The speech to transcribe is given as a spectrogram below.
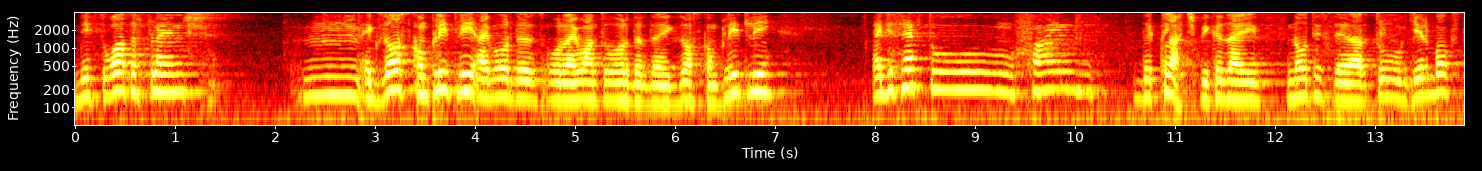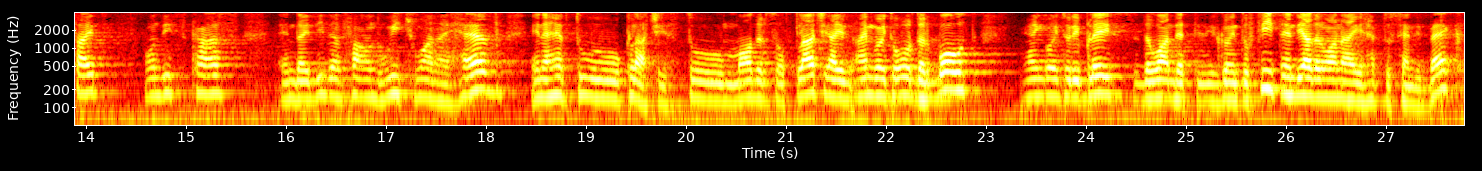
this water flange, Mm, exhaust completely. I've ordered, or I want to order the exhaust completely. I just have to find the clutch because I've noticed there are two gearbox types on these cars and I didn't found which one I have and I have two clutches, two models of clutch. I, I'm going to order both. I'm going to replace the one that is going to fit and the other one I have to send it back.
